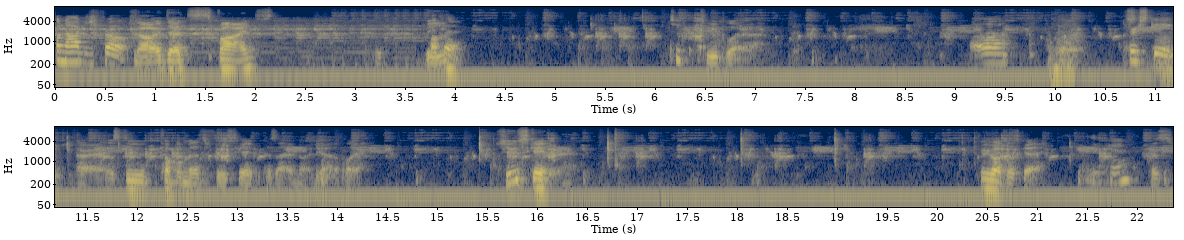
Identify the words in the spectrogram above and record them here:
Oh, no, I just froze. No, that's fine. B, Okay. Two. two player. Uh. Free skate. Alright, let's do a couple minutes of free skate because I have no idea how to play. Choose skater. We go with this guy. Okay. Because.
